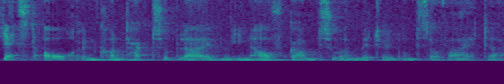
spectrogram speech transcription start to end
jetzt auch in Kontakt zu bleiben, ihnen Aufgaben zu ermitteln und so weiter.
